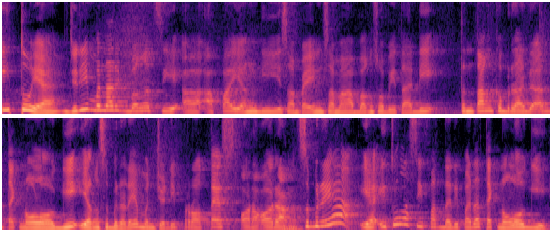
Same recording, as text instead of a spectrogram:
itu ya. Jadi menarik banget sih uh, apa yang disampaikan sama Bang Sobi tadi tentang keberadaan teknologi yang sebenarnya menjadi protes orang-orang. Sebenarnya ya itulah sifat daripada teknologi.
